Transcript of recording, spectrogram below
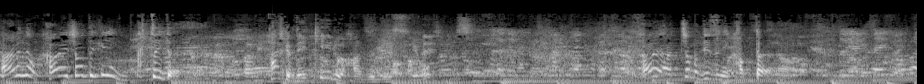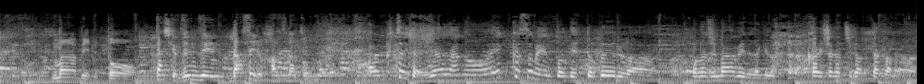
あれでも会社的にくっついたよね。確かできるはずですよ。あれあっちもディズニー買ったよなマーベルと確か全然出せるはずだと思う。あれくっついたよ。いやあの X メンとデッドプールは同じマーベルだけど 会社が違ったから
